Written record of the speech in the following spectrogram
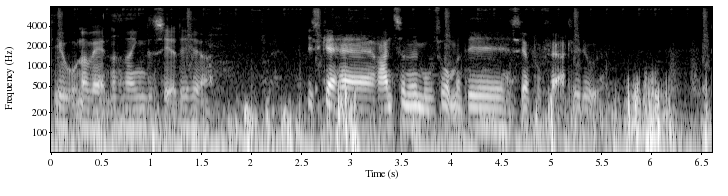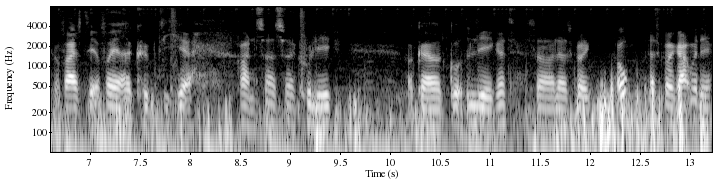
Det er under vandet, der er ingen, der ser det her. Vi skal have renset ned i motorrummet. Det ser forfærdeligt ud. Det var faktisk derfor, jeg havde købt de her renser, så jeg kunne ligge og gøre gulvet lækkert. Så lad os gå i, oh, lad os gå i gang med det.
